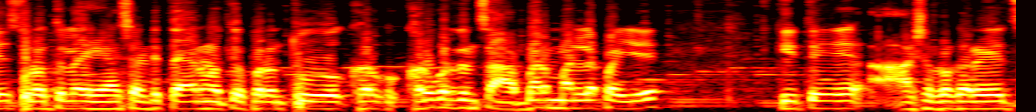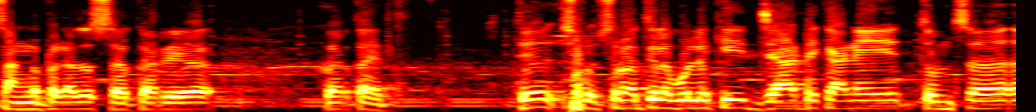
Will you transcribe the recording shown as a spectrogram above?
ते सुरुवातीला ह्यासाठी तयार नव्हते परंतु खरो खरोखर त्यांचा आभार मानला पाहिजे की ते अशा प्रकारे चांगल्या प्रकारचं सहकार्य करत आहेत ते सुरु- सुरुवातीला बोलले की ज्या ठिकाणी तुमचं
